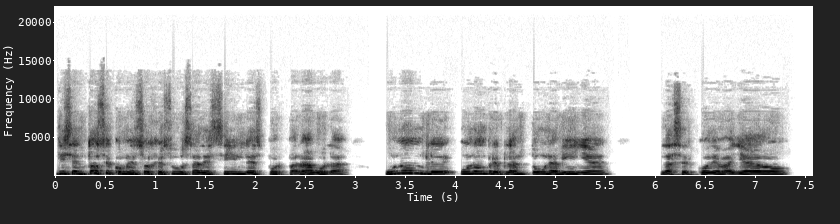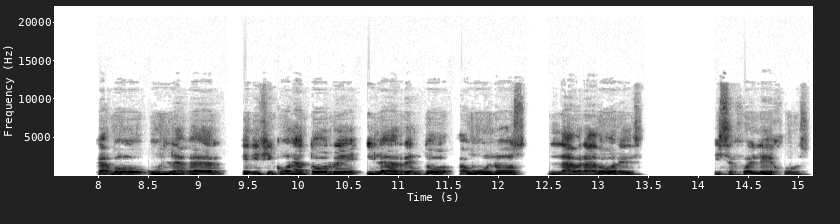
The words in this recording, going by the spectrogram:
Dice entonces comenzó Jesús a decirles por parábola, un hombre, un hombre plantó una viña, la cercó de vallado, cavó un lagar, edificó una torre y la arrendó a unos labradores y se fue lejos.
